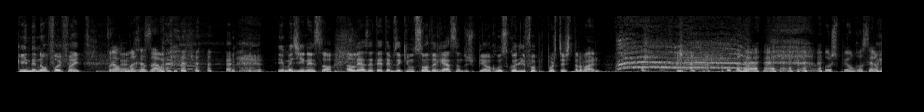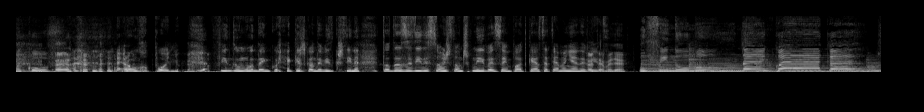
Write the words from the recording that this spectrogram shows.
que ainda não foi feito. Por alguma razão. Imaginem só. Aliás, até temos aqui um som da reação do espião russo quando lhe foi proposto este trabalho. O espião russo era uma couve. Era um repolho. Fim do mundo em cuecas com David Cristina. Todas as edições estão disponíveis em podcast. Até amanhã, David. Até amanhã. O fim do mundo em cuecas,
